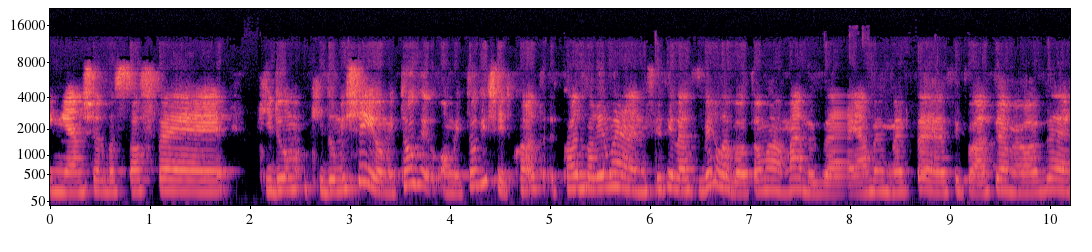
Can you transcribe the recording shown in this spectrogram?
עניין של בסוף אה, קידום, קידום אישי או מיתוג, או מיתוג אישי, את כל, את כל הדברים האלה ניסיתי להסביר לה באותו מעמד, וזה היה באמת אה, סיטואציה מאוד, אה,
